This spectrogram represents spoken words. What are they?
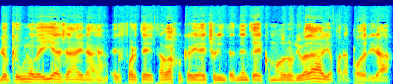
lo que uno veía ya era el fuerte trabajo que había hecho el intendente de Comodoro Rivadavia para poder ir a,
